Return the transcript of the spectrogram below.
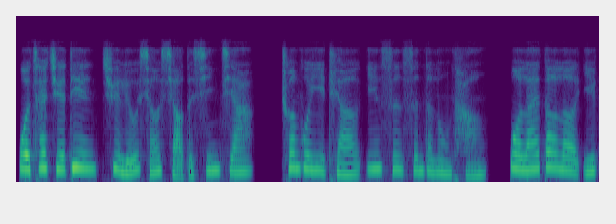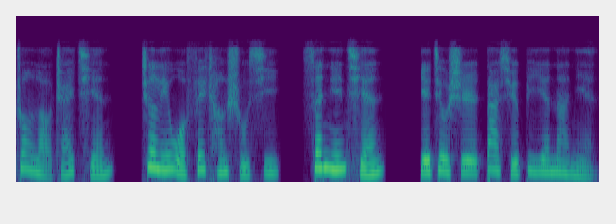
我才决定去刘小小的新家。穿过一条阴森森的弄堂，我来到了一幢老宅前。这里我非常熟悉，三年前，也就是大学毕业那年，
